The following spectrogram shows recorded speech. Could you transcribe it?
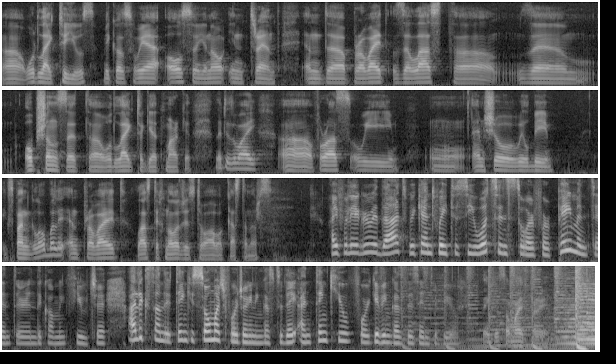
uh, would like to use because we are also, you know, in trend and uh, provide the last uh, the um, options that uh, would like to get market. That is why for us we, um, I'm sure, will be expand globally and provide last technologies to our customers. I fully agree with that. We can't wait to see what's in store for Payment Center in the coming future. Alexander, thank you so much for joining us today and thank you for giving us this interview. Thank you so much, Marie.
